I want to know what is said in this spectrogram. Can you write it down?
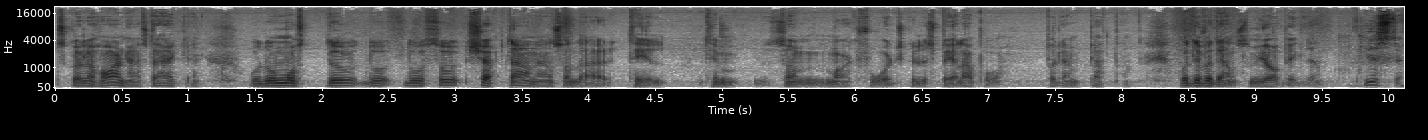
skulle ha den här stärken. Och då, måste, då, då, då så köpte han en sån där till, till, som Mark Ford skulle spela på, på den plattan. Och det var den som jag byggde. Just det.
